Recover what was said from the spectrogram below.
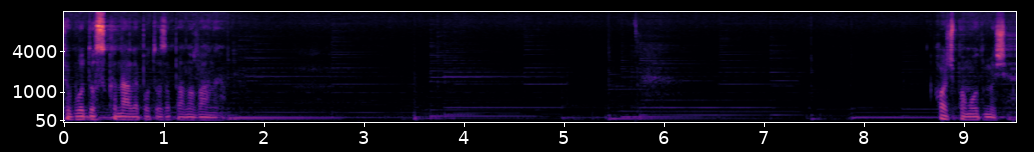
To było doskonale po to zaplanowane. Chodź, pomódlmy się.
